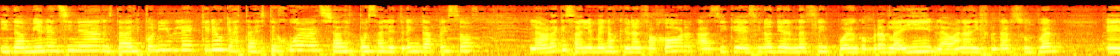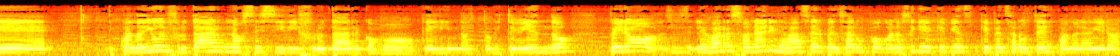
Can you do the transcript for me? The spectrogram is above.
y también en Cinear estaba disponible. Creo que hasta este jueves, ya después sale 30 pesos. La verdad que sale menos que un alfajor, así que si no tienen Netflix pueden comprarla ahí, la van a disfrutar súper. Eh, cuando digo disfrutar, no sé si disfrutar como qué lindo esto que estoy viendo, pero les va a resonar y les va a hacer pensar un poco. No sé qué, qué, piens- qué pensaron ustedes cuando la vieron.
